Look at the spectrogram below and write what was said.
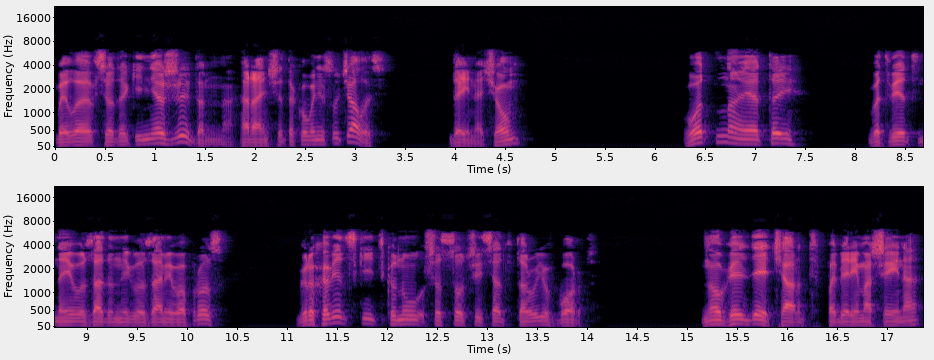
было все-таки неожиданно, раньше такого не случалось. Да и на чем? Вот на этой, в ответ на его заданный глазами вопрос, Гроховецкий ткнул 662-ю в борт. «Ну где, черт побери, машина?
